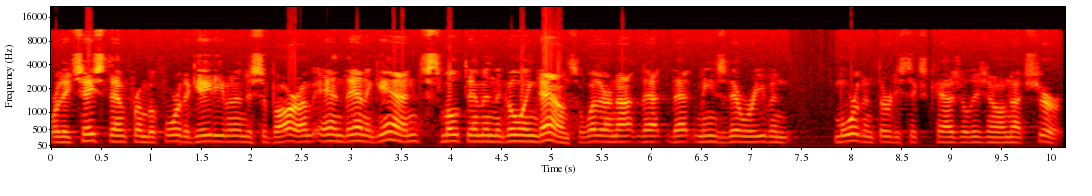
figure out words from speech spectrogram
for they chased them from before the gate even unto Shebarim, and then again smote them in the going down. So whether or not that, that means there were even more than 36 casualties, you know, I'm not sure.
